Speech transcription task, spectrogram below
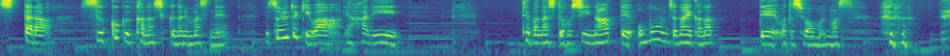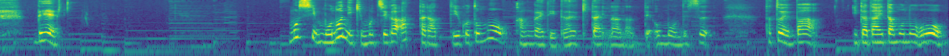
知ったらすっごく悲しくなりますね。そういう時はやはり手放してほしいなって思うんじゃないかなって私は思います。でもし物に気持ちがあったらっていうことも考えていただきたいななんて思うんです。例えばいただいたものを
